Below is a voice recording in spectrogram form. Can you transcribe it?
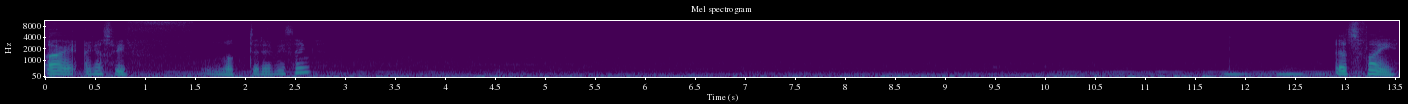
Alright, I guess we've looked at everything. That's funny.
